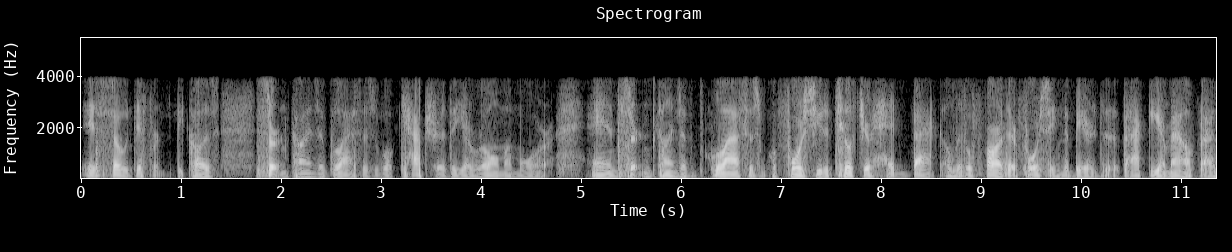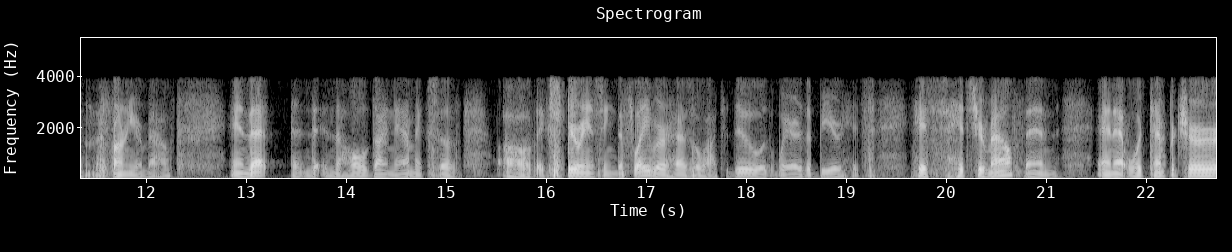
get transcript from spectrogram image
is so different because certain kinds of glasses will capture the aroma more and certain kinds of glasses will force you to tilt your head back a little farther forcing the beer to the back of your mouth rather than the front of your mouth and that and the, and the whole dynamics of of experiencing the flavor has a lot to do with where the beer hits hits hits your mouth and and at what temperature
